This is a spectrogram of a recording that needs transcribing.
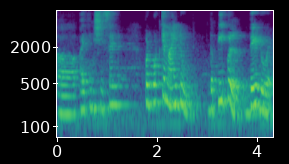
Uh, i think she said but what can i do? The people they do it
